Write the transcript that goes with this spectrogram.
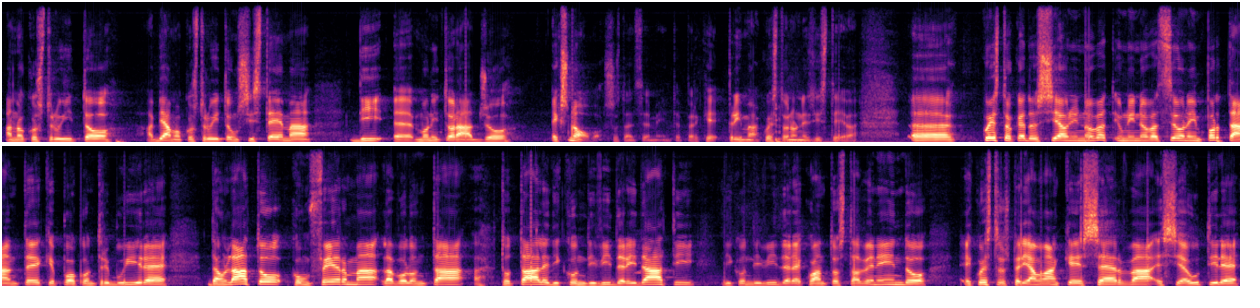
hanno costruito, abbiamo costruito un sistema di eh, monitoraggio ex novo sostanzialmente, perché prima questo non esisteva. Eh, questo credo sia un'innovazione importante che può contribuire da un lato conferma la volontà eh, totale di condividere i dati, di condividere quanto sta avvenendo e questo speriamo anche serva e sia utile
